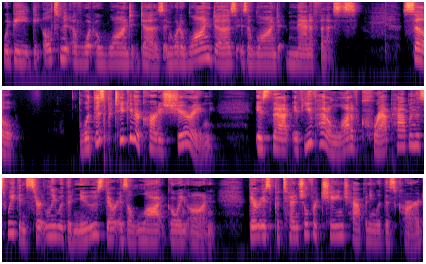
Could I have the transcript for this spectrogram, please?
would be the ultimate of what a wand does. And what a wand does is a wand manifests. So what this particular card is sharing is that if you've had a lot of crap happen this week, and certainly with the news, there is a lot going on. There is potential for change happening with this card.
